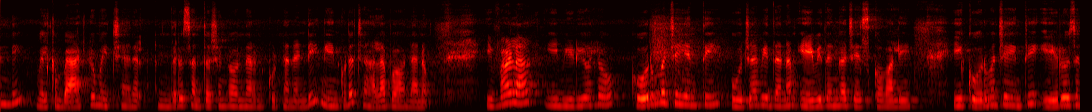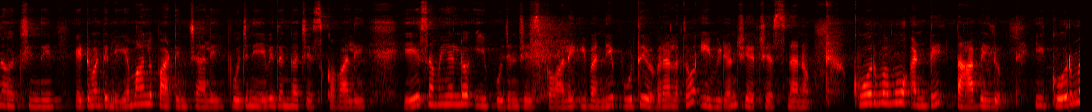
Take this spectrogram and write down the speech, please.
అండి. Welcome back to my channel. అందరూ సంతోషంగా ఉన్నారనుకుంటున్నానండి. నేను కూడా చాలా బాగున్నాను. ఇవాళ ఈ వీడియోలో కూర్మ జయంతి పూజా విధానం ఏ విధంగా చేసుకోవాలి? ఈ కూర్మ జయంతి ఏ రోజున వచ్చింది? ఎటువంటి నియమాలు పాటించాలి? పూజని ఏ విధంగా చేసుకోవాలి? ఏ సమయంలో ఈ పూజను చేసుకోవాలి? ఇవన్నీ పూర్తి వివరాలతో ఈ వీడియోను షేర్ చేస్తున్నాను. కూర్మము అంటే తాబేలు. ఈ కూర్మ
